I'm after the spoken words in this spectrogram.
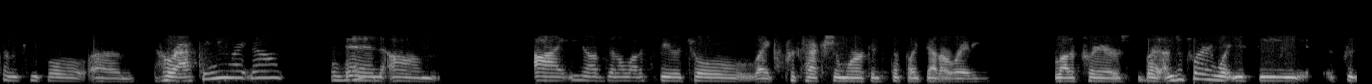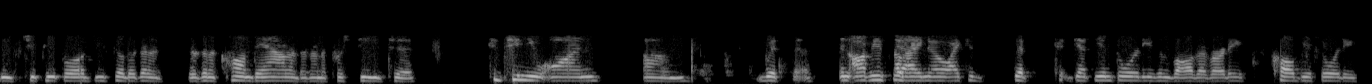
some people um, harassing me right now, mm-hmm. and um, I, you know, I've done a lot of spiritual like protection work and stuff like that already. A lot of prayers, but I'm just wondering what you see for these two people. Do you feel they're gonna they're gonna calm down, or they're gonna proceed to continue on um, with this? And obviously, okay. I know I could get get the authorities involved. I've already called the authorities,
